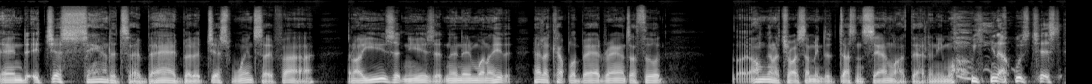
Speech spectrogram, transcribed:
and it just sounded so bad, but it just went so far. And I use it and use it, and then when I hit, had a couple of bad rounds, I thought I'm going to try something that doesn't sound like that anymore. you know, it was just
